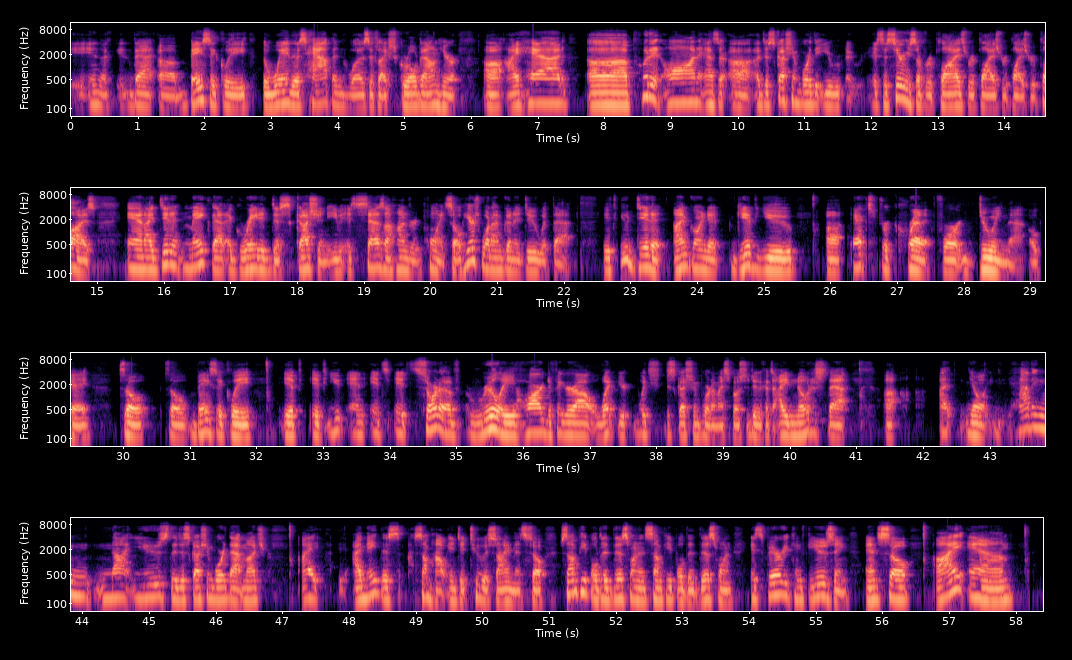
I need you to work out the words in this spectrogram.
in the, that uh, basically the way this happened was if I scroll down here, uh, I had uh, put it on as a, uh, a discussion board that you, it's a series of replies, replies, replies, replies and I didn't make that a graded discussion. It says 100 points. So here's what I'm going to do with that. If you did it, I'm going to give you uh, extra credit for doing that. Okay, so so basically, if if you and it's it's sort of really hard to figure out what your which discussion board am I supposed to do because I noticed that I you know having not used the discussion board that much, I I made this somehow into two assignments. So some people did this one and some people did this one. It's very confusing. And so I am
